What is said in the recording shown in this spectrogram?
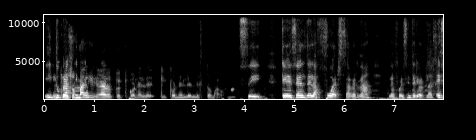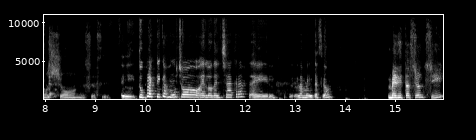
¿Y Incluso más ligado que con, el, con el del estómago. Sí, que es el de la fuerza, ¿verdad? La fuerza interior. Las emociones y así. Sí, ¿tú practicas mucho en lo del chakra, la meditación? Meditación sí,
